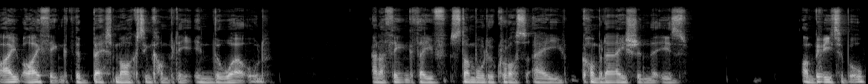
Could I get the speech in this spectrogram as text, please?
I, I think, the best marketing company in the world. And I think they've stumbled across a combination that is unbeatable,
